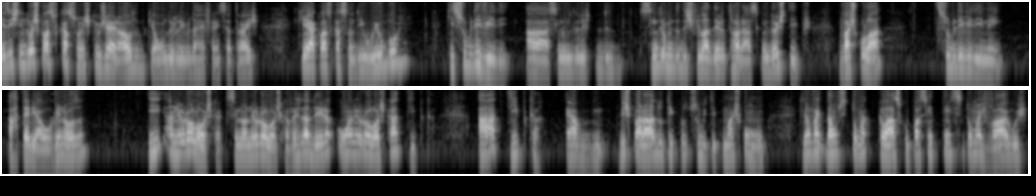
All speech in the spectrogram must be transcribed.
Existem duas classificações que o Geraldo, que é um dos livros da referência atrás, que é a classificação de Wilburn, que subdivide a síndrome do, síndrome do desfiladeiro torácico em dois tipos. Vascular, subdividindo em arterial ou venosa, e a neurológica, sendo a neurológica verdadeira ou a neurológica atípica. A atípica é a disparado o tipo subtipo mais comum, que não vai dar um sintoma clássico. O paciente tem sintomas vagos,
